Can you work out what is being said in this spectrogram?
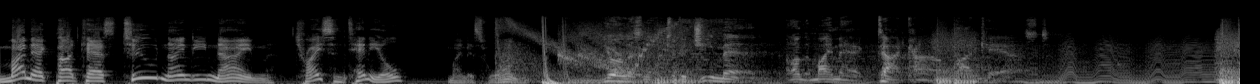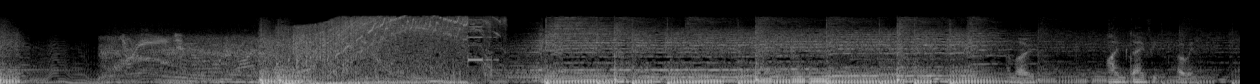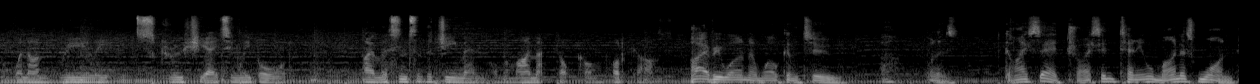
My Mac Podcast 299, Tricentennial minus one. You're listening to the G Men on the MyMac.com podcast. Hello, I'm David Cohen, and when I'm really excruciatingly bored, I listen to the G-Men on the MyMac.com podcast. Hi everyone, and welcome to, oh, what as Guy said, Tricentennial minus one.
